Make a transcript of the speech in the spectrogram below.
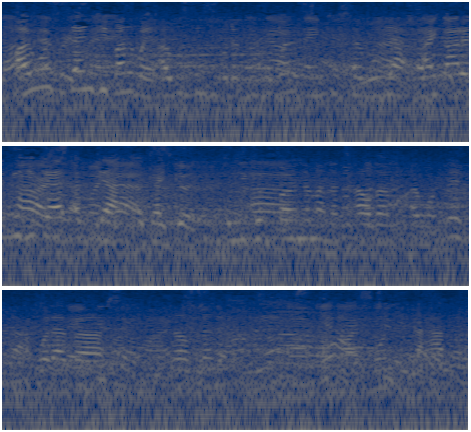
love I will send you, by the way, I will send you whatever you want. Thank you so much. Yeah, I got a card. get- Someone yeah, yes. okay, good. Then you can phone them and tell them I want this, that, whatever. Thank you so much. And I'll send it to you. Yes, I want you to have it.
